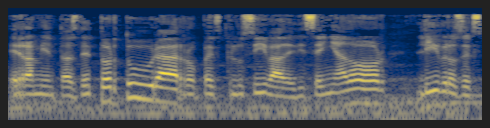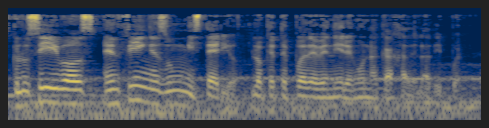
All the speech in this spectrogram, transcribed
herramientas de tortura, ropa exclusiva de diseñador, libros exclusivos, en fin, es un misterio lo que te puede venir en una caja de la Deep Web.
